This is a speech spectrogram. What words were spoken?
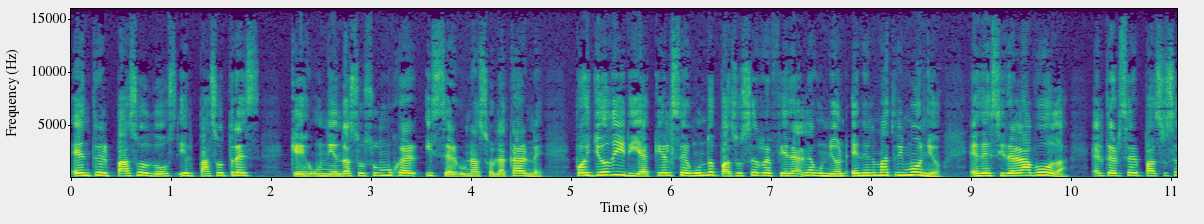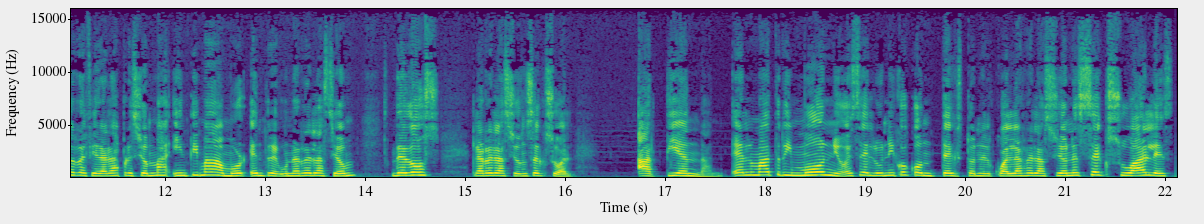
entre el paso 2 y el paso 3, que es uniendo a su, su mujer y ser una sola carne? Pues yo diría que el segundo paso se refiere a la unión en el matrimonio, es decir, a la boda. El tercer paso se refiere a la expresión más íntima de amor entre una relación de dos, la relación sexual. Atiendan, el matrimonio es el único contexto en el cual las relaciones sexuales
